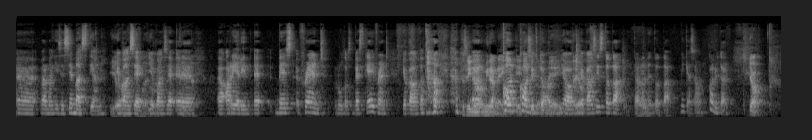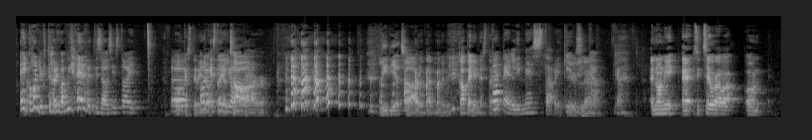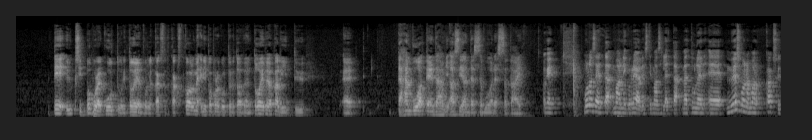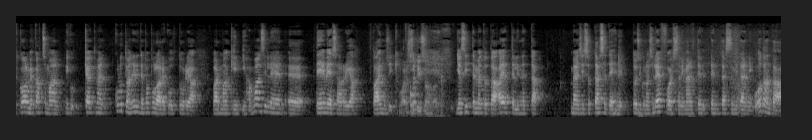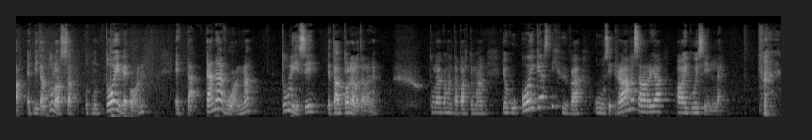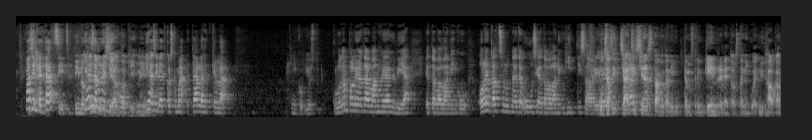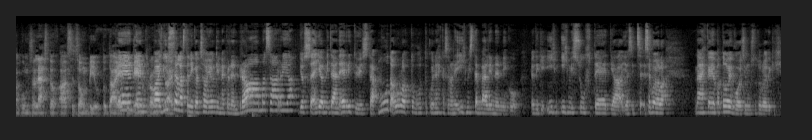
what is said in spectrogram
varmaankin se Sebastian, Joo, joka on se, joka on se ö, kyllä. ö, Arielin ö, best friend, luultavasti best gay friend, joka on tota, Jos Lin-Manuel Miranda ei- con- ei conductor, ei, joo, joo. joka on siis tota, tällainen, tota, mikä se on? Konduktööri. Joo. Ei konduktööri, vaan mikä helvetti se on, siis toi... ö, Orkesterin johtaja, orkesterin Tar. Lydia tämmönen, mutta kapellimestari. Kapellimestari, kiitos. Kyllä. Joo, joo. no niin, äh, sitten seuraava on T1 populaarikulttuuritoive vuodelle 2023, eli populaarikulttuuritoive on toive, joka liittyy äh, tähän vuoteen, tähänkin asiaan tässä vuodessa tai Okei. Okay. Mulla on se, että mä oon niinku realisti. Mä oon silleen, että mä tulen eh, myös vuonna 2023 katsomaan, niinku, käyttämään, kuluttamaan eniten populaarikulttuuria varmaankin ihan vaan silleen eh, TV-sarja tai musiikkimuodossa. kotisohvalta. Ja sitten mä tota, ajattelin, että mä en siis ole tässä tehnyt, toisin kuin noissa leffoissa, niin mä en ole tehnyt, tässä mitään niin kuin otantaa, että mitä on tulossa. Mutta mun toive on, että tänä vuonna tulisi, ja tää on todella tällainen, tuleekohan tapahtumaan, joku oikeasti hyvä uusi draamasarja aikuisille. Mä oon silleen, that's it. Niin, no sellainen uusia niinku- toki, niin. Ihan silleen, että koska mä tällä hetkellä niinku just kulutan paljon jotain vanhoja hyviä ja tavallaan niinku, olen katsonut näitä uusia tavallaan niinku hittisarjoja. Mutta sä, sä et kaikki- siis sinänsä tarkoita niinku tämmöistä niinku genrevetosta, niinku, että nyt alkaa joku se Last of Us, se zombie-juttu tai en, joku Game en, Thrones. vaan just tai... sellaista, niinku, että se on jonkinnäköinen draamasarja, jossa ei ole mitään erityistä muuta ulottuvuutta kuin ehkä sellainen ihmisten välinen niinku, jotenkin ih, ihmissuhteet ja, ja sit se, se voi olla, mä ehkä jopa toivoisin, musta tulee jotenkin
